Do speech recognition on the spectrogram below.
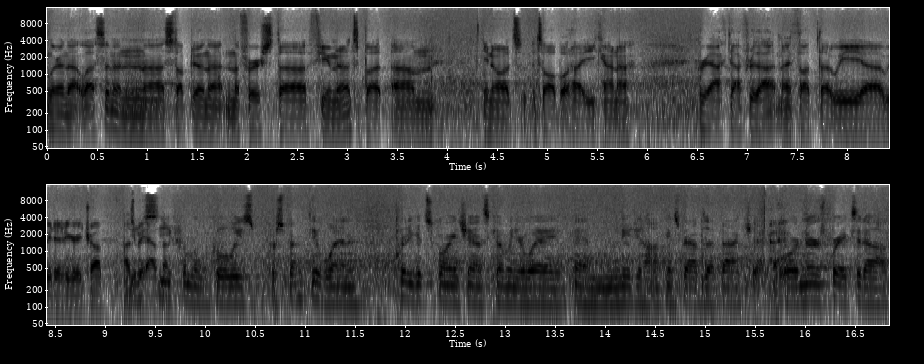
learn that lesson and uh, stop doing that in the first uh, few minutes. But um, you know, it's it's all about how you kind of react after that, and I thought that we uh, we did a great job as we have see from a goalie's perspective when pretty good scoring chance coming your way and Nugent Hopkins grabs that back check, or Nurse breaks it up,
